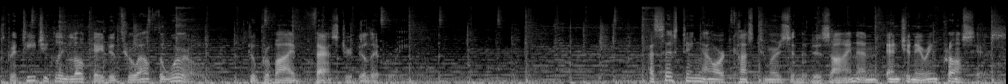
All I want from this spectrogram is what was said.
strategically located throughout the world to provide faster delivery. Assisting our customers in the design and engineering process.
